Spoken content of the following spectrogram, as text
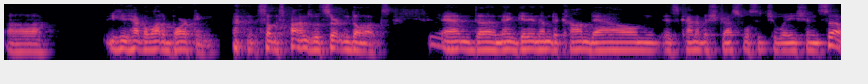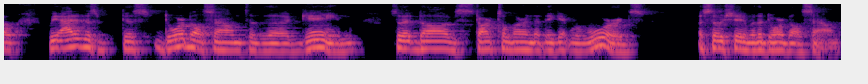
uh, you can have a lot of barking sometimes with certain dogs yeah. and, uh, and then getting them to calm down is kind of a stressful situation. So we added this this doorbell sound to the game so that dogs start to learn that they get rewards associated with a doorbell sound.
